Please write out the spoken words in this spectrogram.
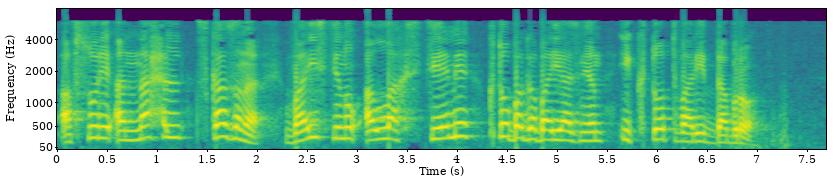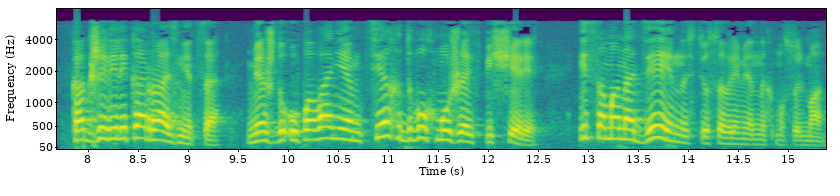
А в суре Ан-Нахль сказано «Воистину Аллах с теми, кто богобоязнен и кто творит добро». Как же велика разница между упованием тех двух мужей в пещере и самонадеянностью современных мусульман.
